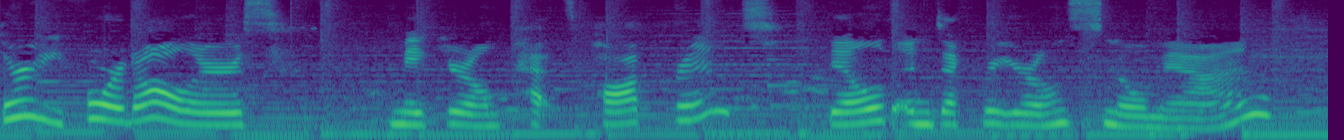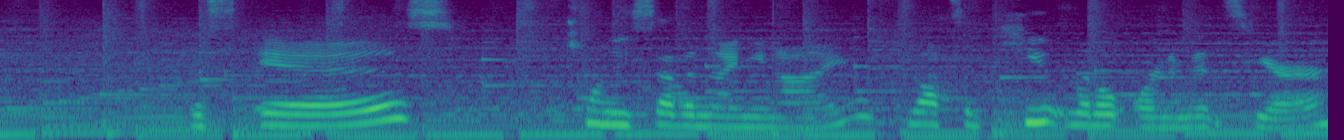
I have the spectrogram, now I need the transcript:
$34. Make your own pet's paw print. Build and decorate your own snowman. This is $27.99. Lots of cute little ornaments here.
